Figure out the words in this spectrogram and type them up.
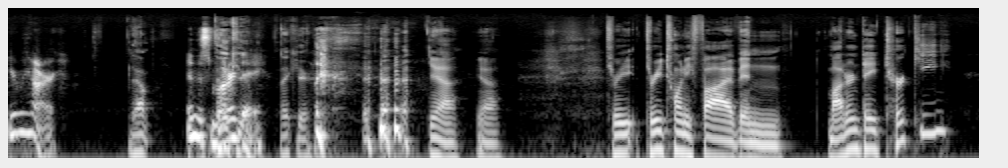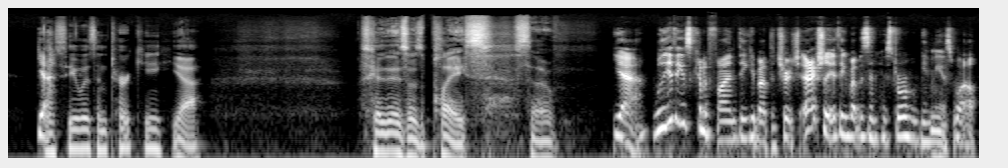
here we are. Yep. In this modern day. Thank you. yeah, yeah. Three three twenty five in modern day Turkey. Yeah. See it was in Turkey. Yeah. This was a place. So. Yeah. Well, I think it's kind of fun thinking about the church. Actually, I think about this in historical gaming as well.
